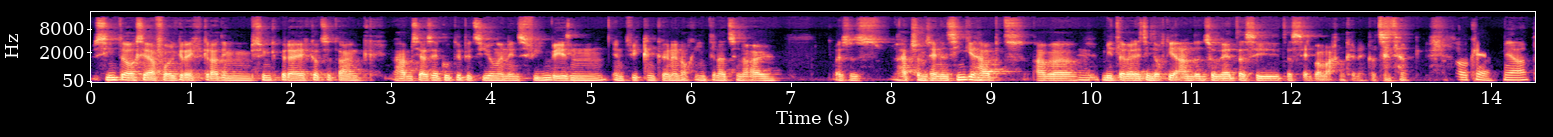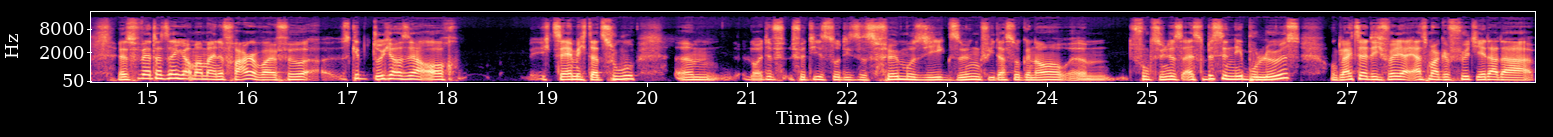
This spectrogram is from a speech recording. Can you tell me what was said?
sind da auch sehr erfolgreich, gerade im Sync-Bereich, Gott sei Dank, haben sehr, sehr gute Beziehungen ins Filmwesen entwickeln können, auch international. Also es hat schon seinen Sinn gehabt, aber mhm. mittlerweile sind auch die anderen so weit, dass sie das selber machen können, Gott sei Dank. Okay, ja. Das wäre tatsächlich auch mal meine Frage, weil für es gibt durchaus ja auch ich zähle mich dazu, ähm, Leute, für die ist so dieses Filmmusik, Sync, wie das so genau ähm, funktioniert, ist alles ein bisschen nebulös und gleichzeitig will ja erstmal gefühlt jeder da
